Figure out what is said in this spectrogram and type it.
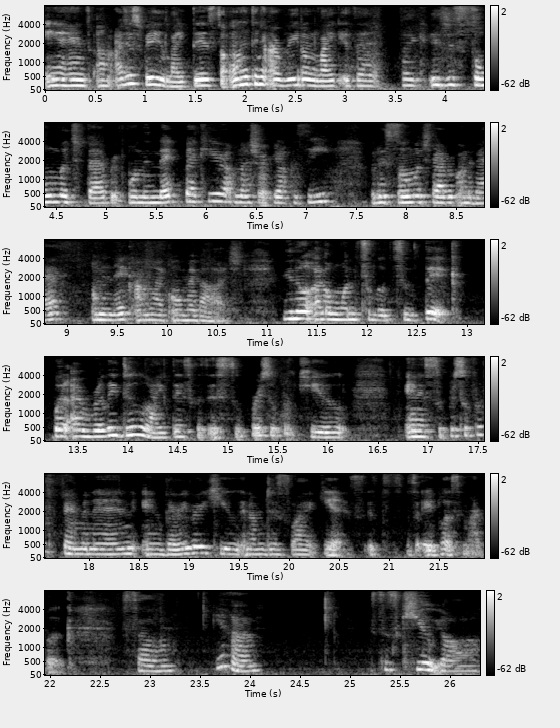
And um, I just really like this. The only thing I really don't like is that like it's just so much fabric on the neck back here. I'm not sure if y'all can see, but there's so much fabric on the back, on the neck. I'm like, oh my gosh. You know, I don't want it to look too thick. But I really do like this because it's super, super cute. And it's super, super feminine and very, very cute. And I'm just like, yes, it's, it's A plus in my book. So, yeah. This is cute, y'all.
